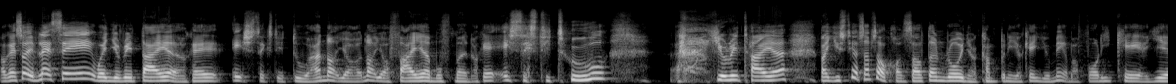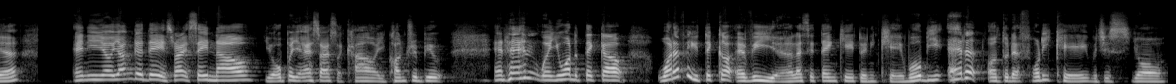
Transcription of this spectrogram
Okay, so if let's say when you retire, okay, age 62, uh, not your not your fire movement, okay, age 62, you retire, but you still have some sort of consultant role in your company. Okay, you make about 40k a year. And in your younger days, right? Say now you open your SRS account, you contribute, and then when you want to take out whatever you take out every year, let's say 10k, 20k, will be added onto that 40k, which is your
